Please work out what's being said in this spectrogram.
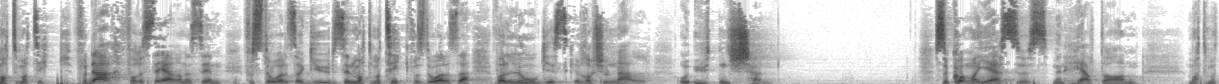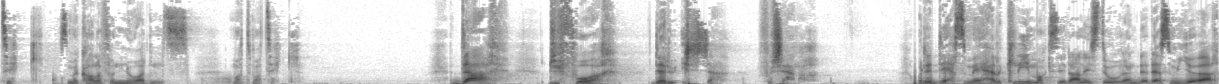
matematikk. For der fariseerne sin forståelse av Gud, sin matematikkforståelse, var logisk, rasjonell og uten skjønn, så kommer Jesus med en helt annen matematikk, som jeg kaller for nådens matematikk. Der du får det du ikke fortjener. Og Det er det som er hele klimakset i denne historien. Det er det som gjør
